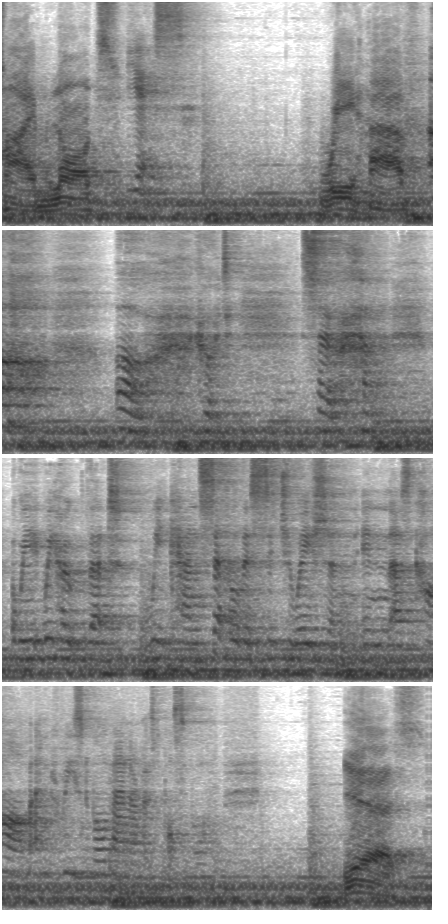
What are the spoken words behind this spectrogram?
Time Lords, Yes. we have. Oh, oh, good. So, um, we, we hope that we can settle this situation in as calm and reasonable manner as possible. Yes.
